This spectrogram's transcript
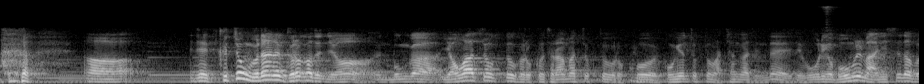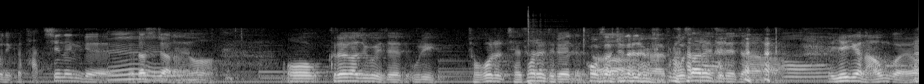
어, 이제 그쪽 문화는 그렇거든요. 뭔가 영화 쪽도 그렇고 드라마 쪽도 그렇고 공연 쪽도 마찬가지인데 이제 우리가 몸을 많이 쓰다 보니까 다치는 게 음. 대다수잖아요. 어, 그래가지고 이제 우리 저거를 제사를 드려야 된다. 고사 지내자고 아. 고사를 지내자. 어. 이 얘기가 나온 거예요. 네.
